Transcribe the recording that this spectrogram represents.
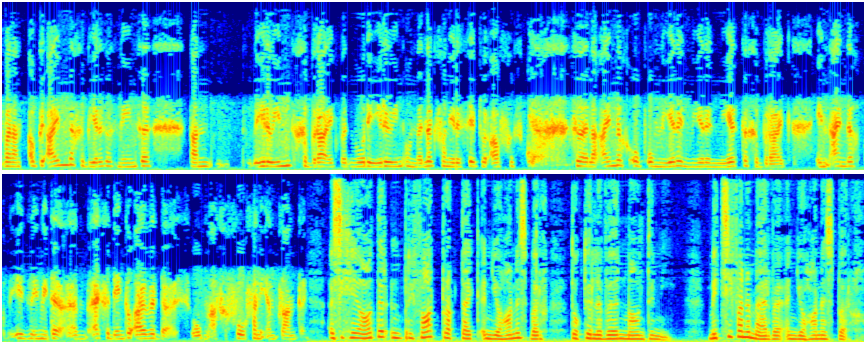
wat dan op die einde gebeur is as mense dan heroïne gebruik wat word die heroïne onmiddellik van die reseptor afgeskop. So hulle eindig op om meer en meer en meer te gebruik en eindig met 'n um, accidental overdose om as gevolg van die implanting. 'n Psigiater in privaat praktyk in Johannesburg, Dr. Leverne Mountney, Mitsi van der Merwe in Johannesburg.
